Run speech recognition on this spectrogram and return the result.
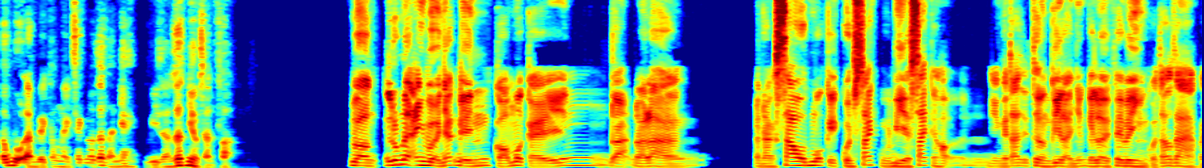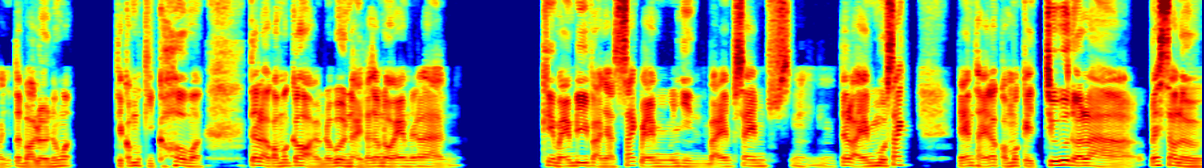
tốc độ làm việc trong ngành sách nó rất là nhanh vì ra rất nhiều sản phẩm. Vâng lúc nãy anh vừa nhắc đến có một cái đoạn đó là ở đằng sau mỗi cái cuốn sách bìa sách thì họ thì người ta sẽ thường ghi là những cái lời phê bình của tác giả và những tờ báo lớn đúng không ạ? Thì có một cái câu mà tức là có một câu hỏi nó vừa nảy ra trong đầu em đấy là khi mà em đi vào nhà sách và em nhìn và em xem tức là em mua sách thì em thấy là có một cái chữ đó là bestseller.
